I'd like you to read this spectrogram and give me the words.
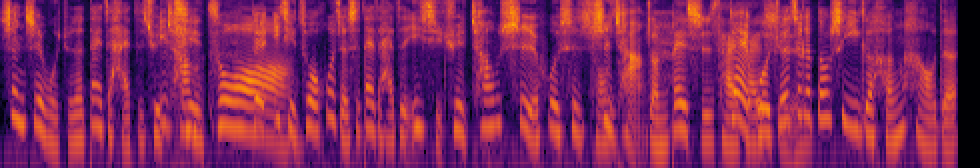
甚至我觉得带着孩子去一起做，对，一起做，或者是带着孩子一起去超市或是市场准备食材。对，我觉得这个都是一个很好的。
